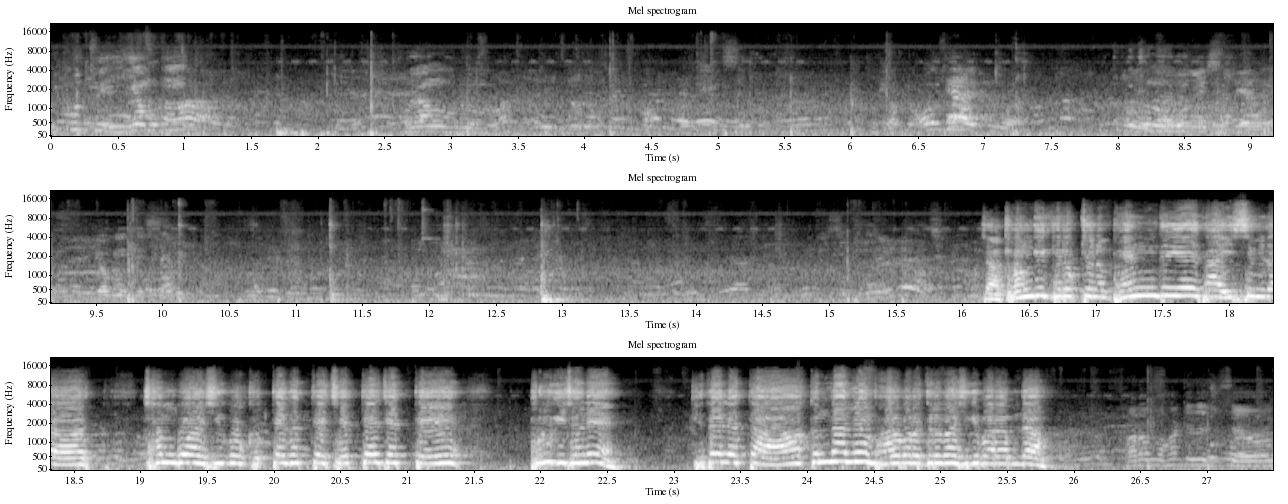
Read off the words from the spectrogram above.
이 코트 이 경기 고향으로 코트는 여기 이제 수 자, 경기 기록주는 밴드에 다 있습니다. 참고하시고 그때그때 제때제때 부르기 전에 기다렸다 끝나면 바로바로 들어가시기 바랍니다. 발 한번 확인해 주세요.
